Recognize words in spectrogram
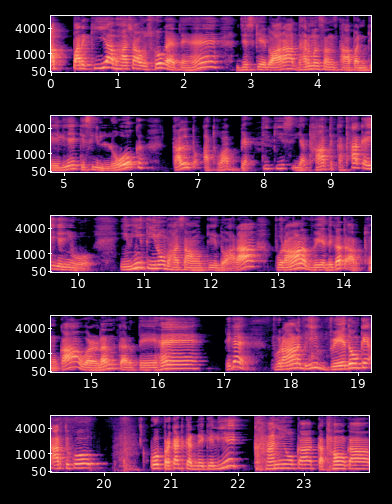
अब परकीय भाषा उसको कहते हैं, जिसके द्वारा धर्म संस्थापन के लिए किसी लोक कल्प अथवा व्यक्ति की यथार्थ कथा कही गई हो। इन्हीं तीनों भाषाओं के द्वारा पुराण वेदगत अर्थों का वर्णन करते हैं। ठीक है? पुराण भी वेदों के अर्थ को को प्रकट करने के लिए कहानियों का, कथाओं का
